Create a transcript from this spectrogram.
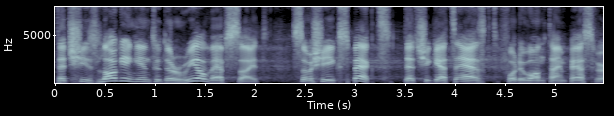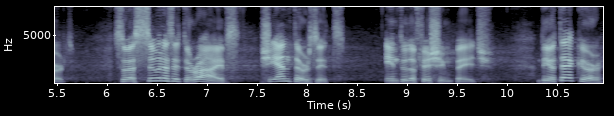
that she's logging into the real website, so she expects that she gets asked for the one-time password. So as soon as it arrives, she enters it into the phishing page. The attacker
